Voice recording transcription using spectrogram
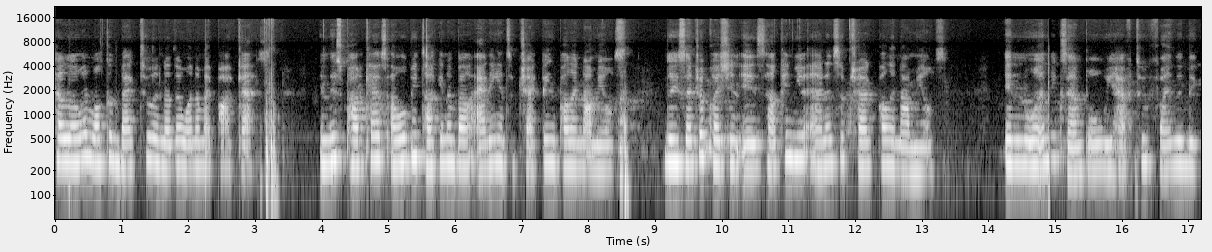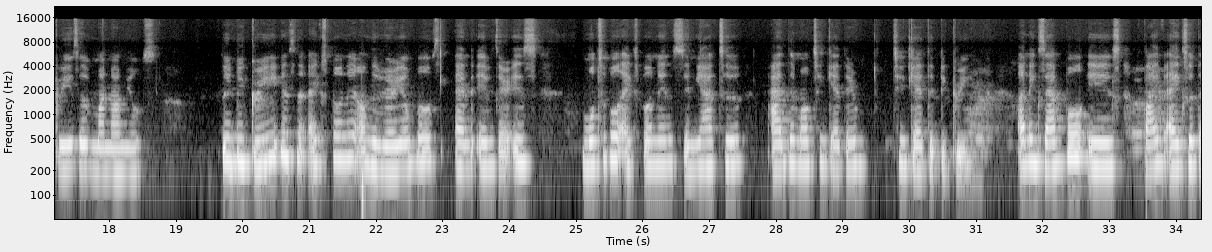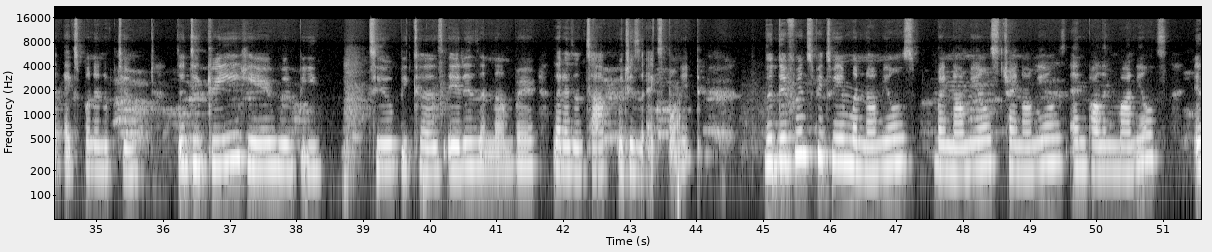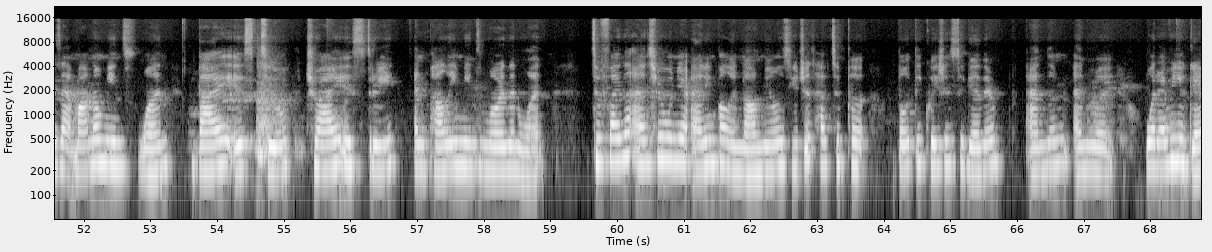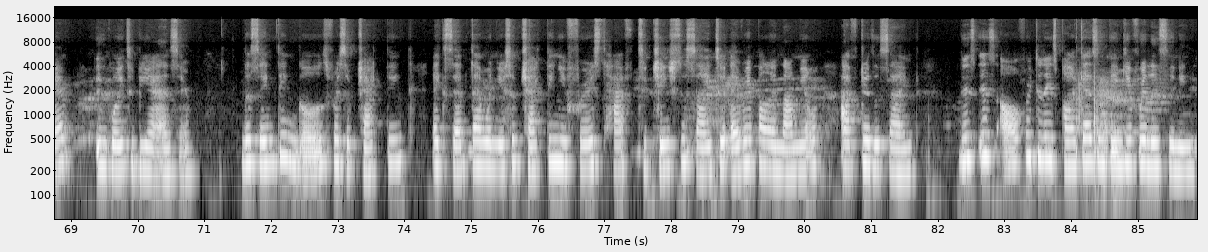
Hello and welcome back to another one of my podcasts. In this podcast, I will be talking about adding and subtracting polynomials. The essential question is how can you add and subtract polynomials? In one example, we have to find the degrees of monomials. The degree is the exponent on the variables, and if there is multiple exponents, then you have to add them all together to get the degree. An example is 5x with the exponent of 2. The degree here would be 2 because it is a number that is on top, which is the exponent. The difference between monomials, binomials, trinomials, and polynomials is that mono means 1, bi is 2, tri is 3, and poly means more than 1. To find the answer when you're adding polynomials, you just have to put both equations together, add them, and what, whatever you get is going to be your answer. The same thing goes for subtracting, except that when you're subtracting, you first have to change the sign to every polynomial after the sign. This is all for today's podcast, and thank you for listening.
